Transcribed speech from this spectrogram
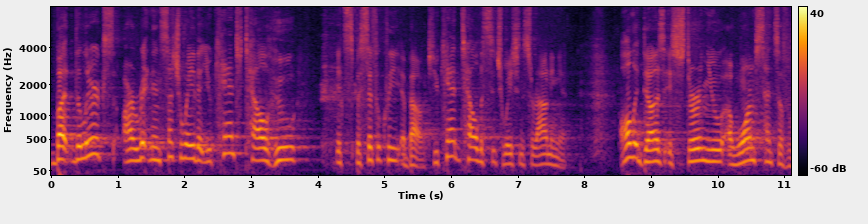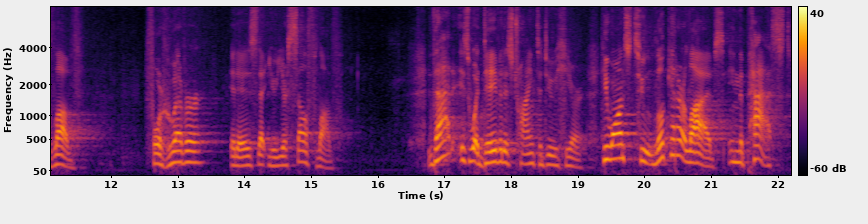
But the lyrics are written in such a way that you can't tell who it's specifically about. You can't tell the situation surrounding it. All it does is stir in you a warm sense of love for whoever it is that you yourself love. That is what David is trying to do here. He wants to look at our lives in the past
